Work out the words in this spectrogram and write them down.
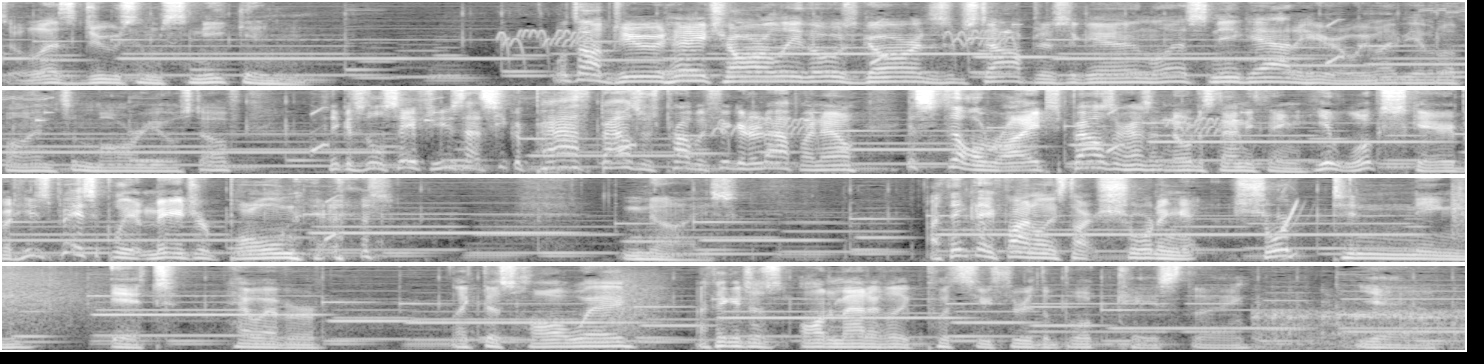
So let's do some sneaking. What's up, dude? Hey, Charlie, those guards have stopped us again. Let's sneak out of here. We might be able to find some Mario stuff. Think it's still safe to use that secret path? Bowser's probably figured it out by now. It's still alright. Bowser hasn't noticed anything. He looks scary, but he's basically a major bonehead. nice. I think they finally start shorting it, shortening it, however. Like this hallway, I think it just automatically puts you through the bookcase thing. Yeah.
